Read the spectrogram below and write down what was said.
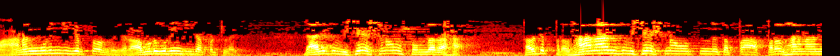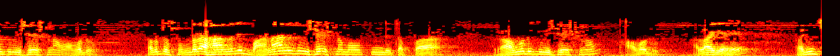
బాణం గురించి చెప్తోంది రాముడి గురించి చెప్పట్లేదు. దానికి విశేషణం సుందర. కాబట్టి ప్రధానానికి విశేషణం అవుతుంది తప్ప అప్రధానానికి విశేషణం అవ్వదు. కాబట్టి సుందర అన్నది బాణానికి విశేషణం అవుతుంది తప్ప రాముడికి విశేషణం అవ్వదు. అలాగే పంచ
